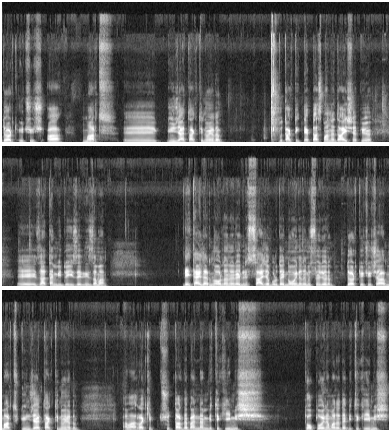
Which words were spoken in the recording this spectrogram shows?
4-3-3A Mart e, güncel taktiğini oynadım. Bu taktik deplasmanda daha iş yapıyor. E, zaten videoyu izlediğiniz zaman detaylarını oradan öğrenebilirsiniz. Sadece burada ne oynadığımı söylüyorum. 4-3-3'a Mart güncel taktiğini oynadım. Ama rakip şutlarda benden bir tık iyiymiş. Toplu oynamada da bir tık iyiymiş.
